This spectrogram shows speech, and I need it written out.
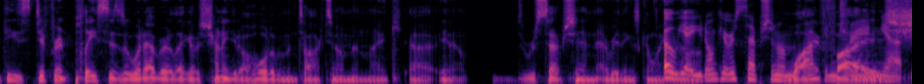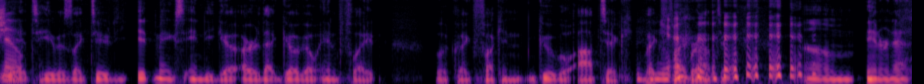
at these different places or whatever. Like I was trying to get a hold of him and talk to him, and like, uh, you know, the reception, everything's going. Oh yeah, you don't get reception on the fucking Wi-Fi train. Yeah, shit. no. He was like, dude, it makes Indigo or that GoGo in flight look like fucking Google Optic, like Yeah. fiber optic um, internet.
